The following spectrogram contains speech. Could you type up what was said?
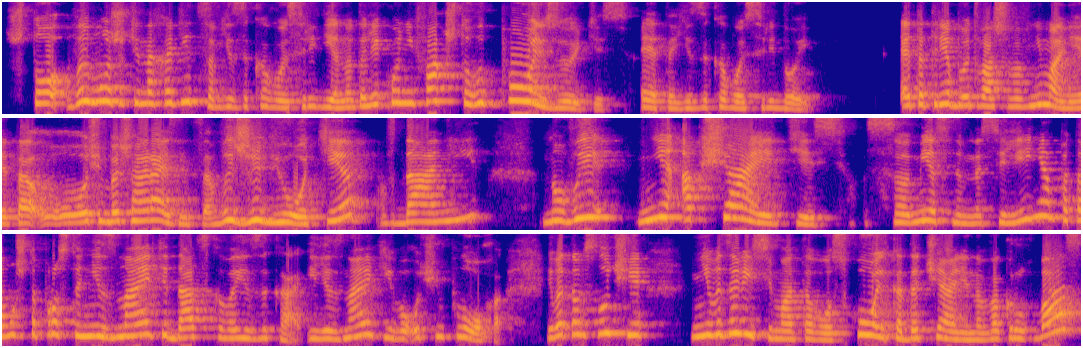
что вы можете находиться в языковой среде, но далеко не факт, что вы пользуетесь этой языковой средой. Это требует вашего внимания, это очень большая разница. Вы живете в Дании, но вы не общаетесь с местным населением, потому что просто не знаете датского языка или знаете его очень плохо. И в этом случае, независимо от того, сколько датчанинов вокруг вас,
